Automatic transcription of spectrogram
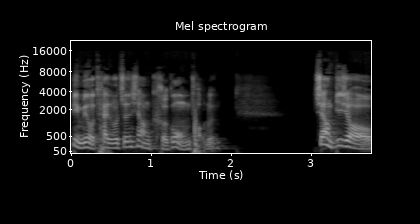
并没有太多真相可供我们讨论，这样比较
